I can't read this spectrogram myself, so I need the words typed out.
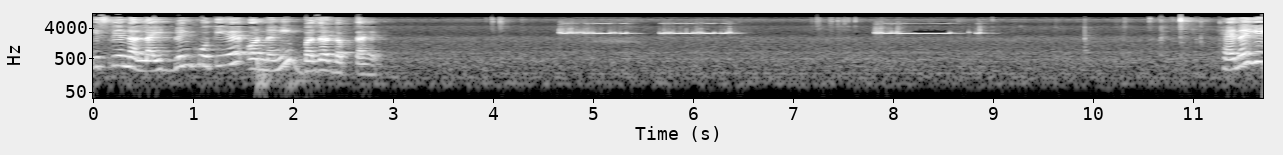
इसलिए ना लाइट ब्लिंक होती है और न ही बजर दबता है। है ना ये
